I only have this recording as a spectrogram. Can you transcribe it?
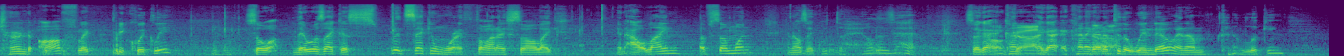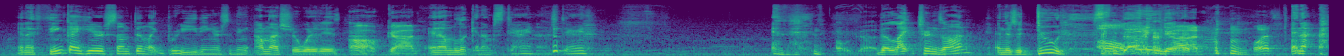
turned off like pretty quickly. So uh, there was like a split second where I thought I saw like an outline of someone, and I was like, "What the hell is that?" So I got Oh, kind of I got I kind of got up to the window, and I'm kind of looking, and I think I hear something like breathing or something. I'm not sure what it is. Oh God. And I'm looking, I'm staring, I'm staring. and then Oh God. the light turns on, and there's a dude oh standing there. What? And I,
